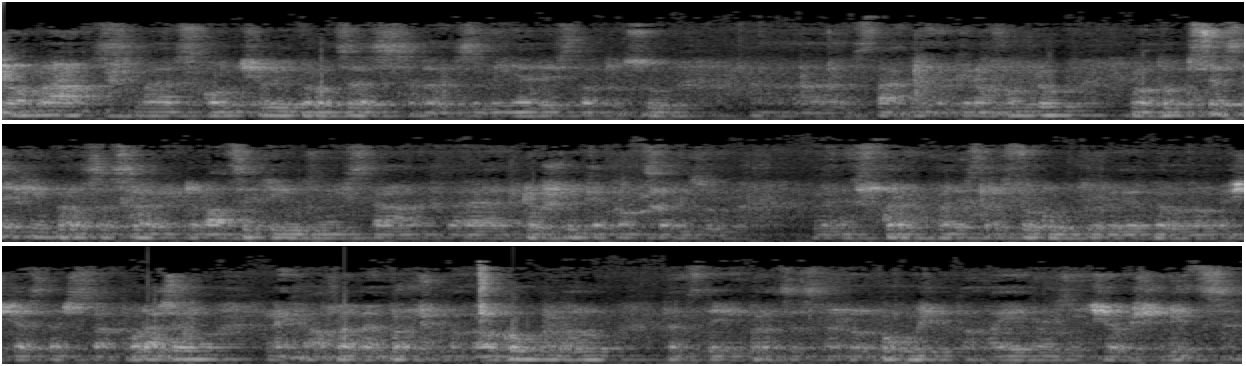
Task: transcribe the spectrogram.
Zrovna jsme skončili proces změny statusu státního kinofondu. Bylo to přesně tím procesem 20 různých stran, které došly ke koncenzu. Ministr, ministerstvo kultury bylo velmi šťastné, že se to podařilo. Nechápeme, proč pro velkou novelu ten stejný proces nebyl použit a najednou z ničehož nic.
